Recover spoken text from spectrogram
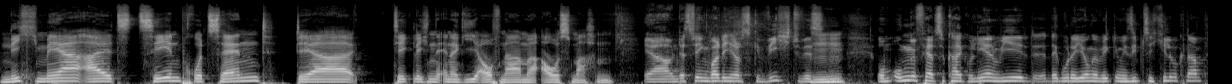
nicht mehr als 10% der täglichen Energieaufnahme ausmachen. Ja, und deswegen wollte ich noch das Gewicht wissen, Mhm. um ungefähr zu kalkulieren, wie der gute Junge wiegt irgendwie 70 Kilo knapp.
